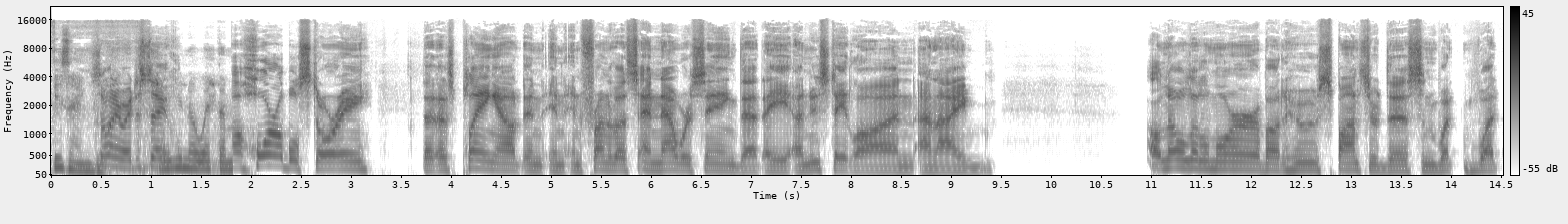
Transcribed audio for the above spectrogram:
is angry. So anyway, just a, Well, you know what the a horrible story that is playing out in, in, in front of us, and now we're seeing that a, a new state law, and and I I'll know a little more about who sponsored this and what what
